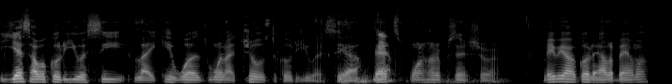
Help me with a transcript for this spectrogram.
yes. I would go to USC like it was when I chose to go to USC. Yeah, that's one hundred percent sure. Maybe I'll go to Alabama.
